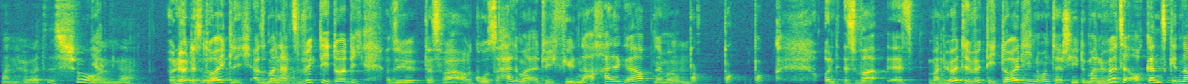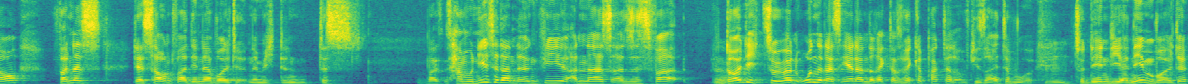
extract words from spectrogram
man hört es schon. Ja. Ne? Und hört also, es deutlich. Also man ja. hat es wirklich deutlich. Also das war auch eine große Halle, man hat natürlich viel Nachhall gehabt. Ne? Mhm. Bock, bock, bock. Und es war, es, man hörte wirklich deutlich einen Unterschied. Und man hörte auch ganz genau, wann es der Sound war, den er wollte. Nämlich das, das harmonierte dann irgendwie anders. Also es war ja. deutlich zu hören, ohne dass er dann direkt das weggepackt hat auf die Seite, wo, mhm. zu denen, die er nehmen wollte,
